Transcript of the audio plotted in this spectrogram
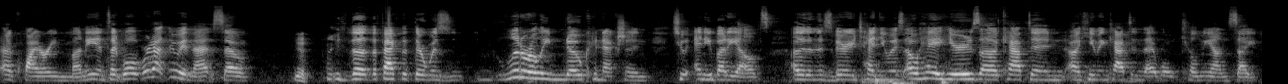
acquiring money. And it's like, well, we're not doing that. So Yeah. the the fact that there was literally no connection to anybody else other than this very tenuous, oh hey, here's a captain, a human captain that won't kill me on sight.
